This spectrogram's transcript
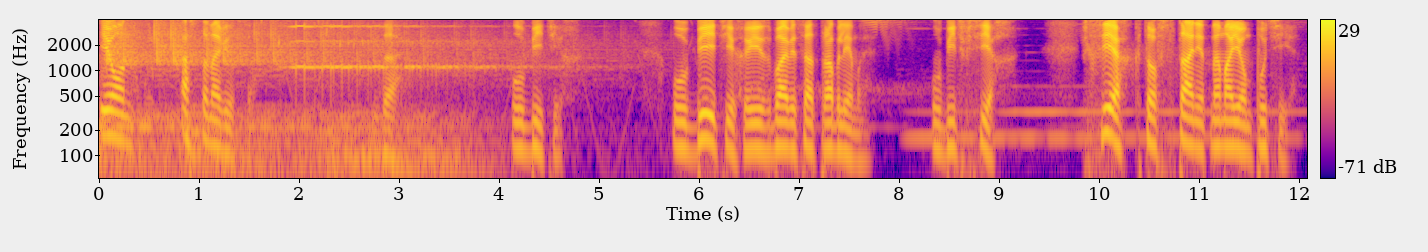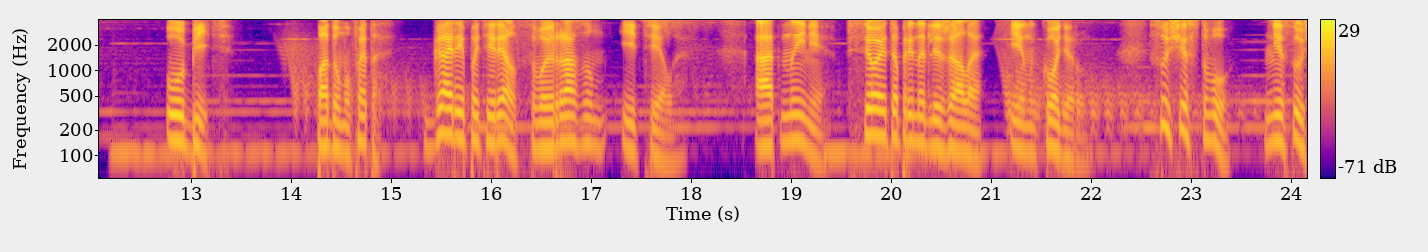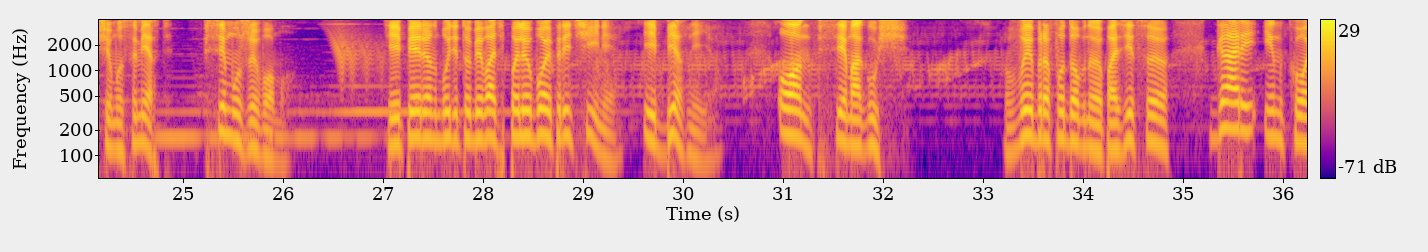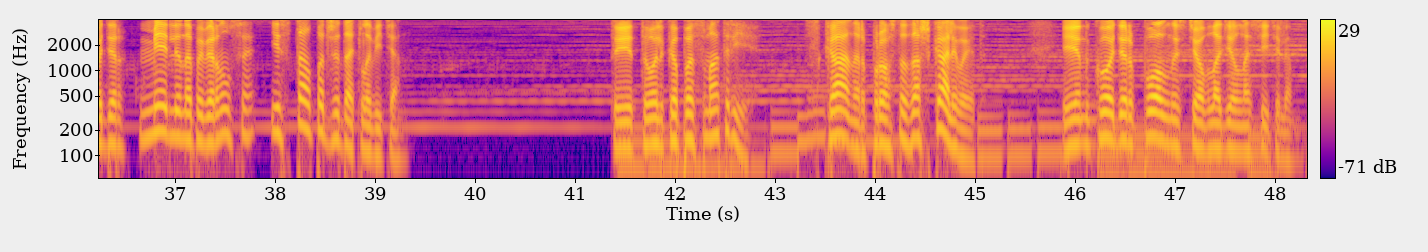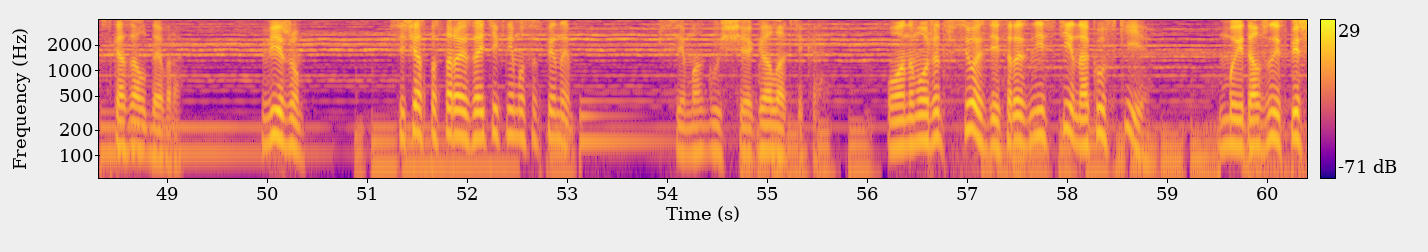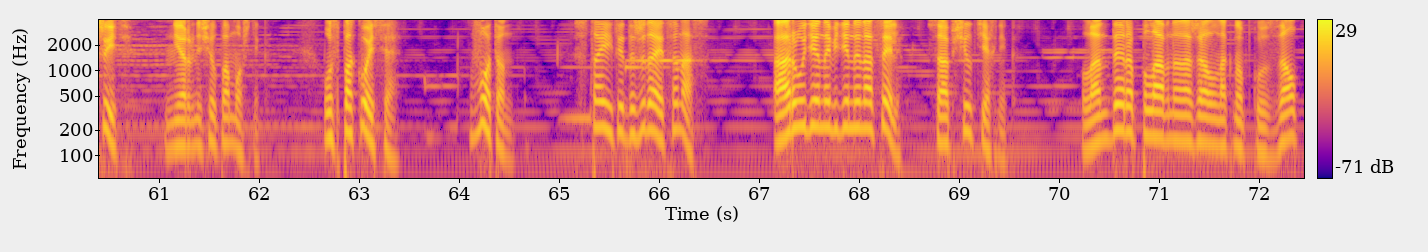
и он остановился. Да. Убить их. Убить их и избавиться от проблемы. Убить всех. Всех, кто встанет на моем пути. Убить. Подумав это, Гарри потерял свой разум и тело. Отныне все это принадлежало инкодеру. Существу, несущему смерть всему живому. Теперь он будет убивать по любой причине и без нее. Он всемогущ. Выбрав удобную позицию, Гарри Инкодер медленно повернулся и стал поджидать ловитян. «Ты только посмотри! Сканер просто зашкаливает!» «Инкодер полностью овладел носителем», — сказал Девра. «Вижу. Сейчас постараюсь зайти к нему со спины. Всемогущая галактика. Он может все здесь разнести на куски. Мы должны спешить, нервничал помощник. Успокойся. Вот он. Стоит и дожидается нас. Орудия наведены на цель, сообщил техник. Ландера плавно нажал на кнопку «Залп».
